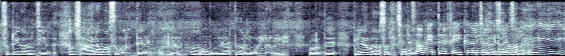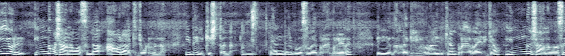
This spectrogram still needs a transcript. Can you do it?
ആക്സെപ്റ്റ് ചെയ്യുന്ന ചെയ്യുന്നത് ഷാനവാസ് വെറുതെ കിടന്ന് ഉരുളാണ് അവൻ വീണർത്ത് കയറുന്ന ഉരുള അറിയില്ലേ? വെറുതെ പിന്നെ വേറെ ചില സമയത്ത് ഒരു ഫേക്ക് കളി ചില- സമയം ഈ ഈ ഒരു പക്ഷെ ഷാനവാസിന്റെ ആ ഒരു ആറ്റിറ്റ്യൂഡ് ഉണ്ടല്ലോ. ഇത് എനിക്കിഷ്ടമല്ല ഞാൻ എന്റെ ഒരു പേഴ്സണൽ അഭിപ്രായം പറയാണ്. ഇനി നല്ല ഗെയിമർ ആയിരിക്കാം പ്ലെയർ ആയിരിക്കാം. ഇന്ന് ഷാനവാസ്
